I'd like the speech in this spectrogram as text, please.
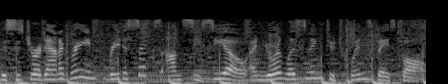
This is Jordana Green, three to six on CCO, and you're listening to Twins baseball.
